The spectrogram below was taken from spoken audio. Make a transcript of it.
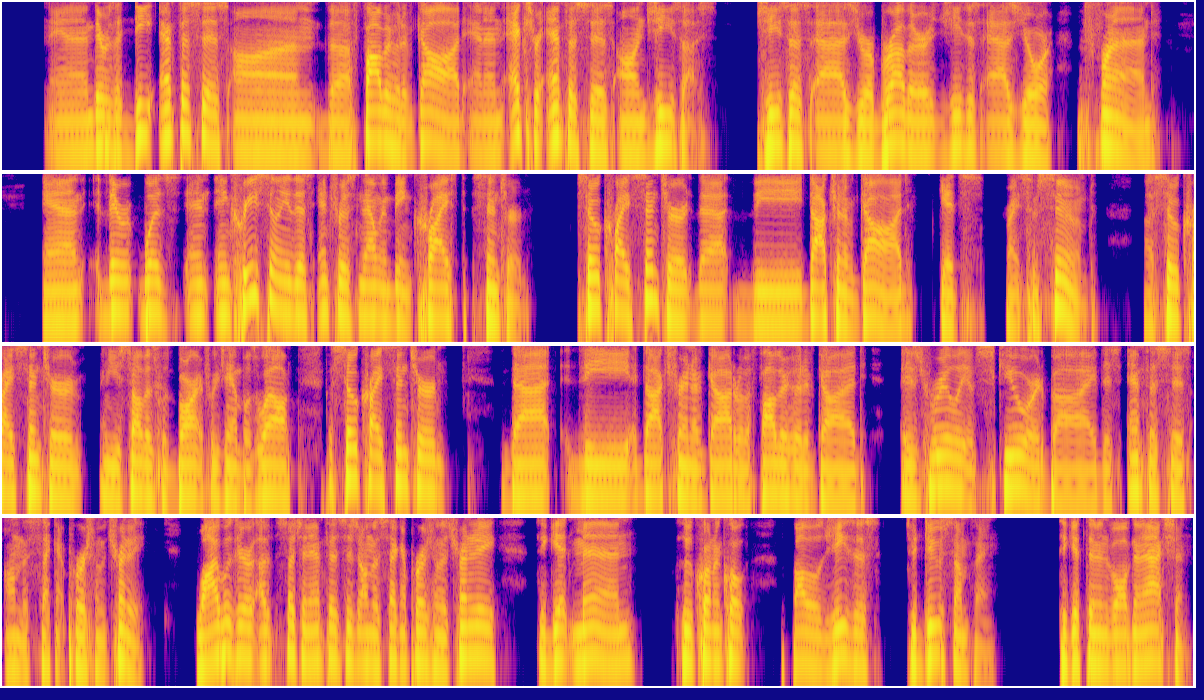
And there was a de emphasis on the fatherhood of God and an extra emphasis on Jesus. Jesus as your brother, Jesus as your friend. And there was an, increasingly this interest now in being Christ centered. So Christ centered that the doctrine of God gets right subsumed. Uh, so Christ centered, and you saw this with Barth, for example, as well. But so Christ centered that the doctrine of God or the fatherhood of God is really obscured by this emphasis on the second person of the Trinity. Why was there a, such an emphasis on the second person of the Trinity? To get men who, quote unquote, follow Jesus to do something, to get them involved in action.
